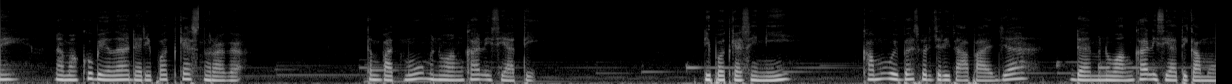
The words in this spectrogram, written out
Hai, namaku Bella dari podcast Nuraga. Tempatmu menuangkan isi hati. Di podcast ini, kamu bebas bercerita apa aja dan menuangkan isi hati kamu.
